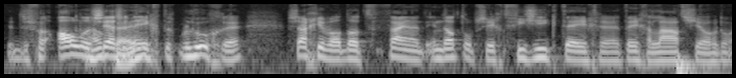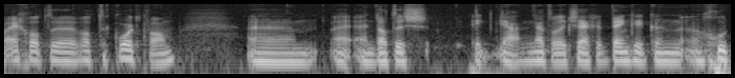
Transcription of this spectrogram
dus van alle Oké. 96 ploegen zag je wel dat Feyenoord in dat opzicht fysiek tegen, tegen Lazio nog echt wat, eh, wat tekort kwam. Ehm, eh, en dat is, ik, ja, net wat ik zeg, denk ik een, een goed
